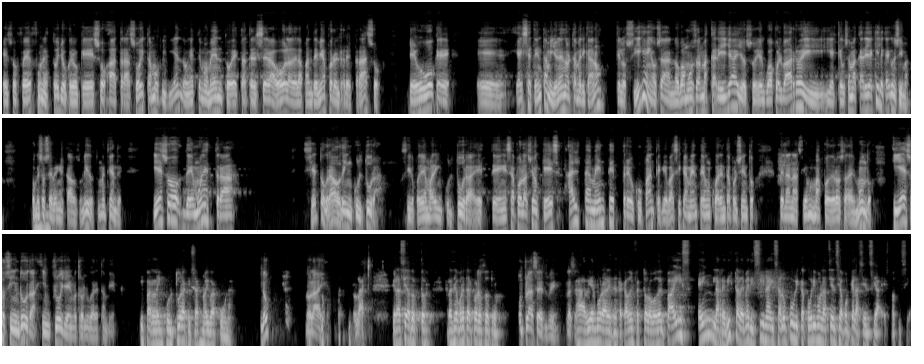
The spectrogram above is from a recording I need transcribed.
Eso fue funesto. Yo creo que eso atrasó y estamos viviendo en este momento esta tercera ola de la pandemia por el retraso que hubo que eh, hay 70 millones de norteamericanos que lo siguen. O sea, no vamos a usar mascarilla. Yo soy el guapo del barrio y, y el que usa mascarilla aquí le caigo encima. Porque eso se ve en Estados Unidos. ¿Tú me entiendes? Y eso demuestra cierto grado de incultura, si lo podría llamar incultura, este, en esa población que es altamente preocupante, que básicamente es un 40% de la nación más poderosa del mundo. Y eso sin duda influye en otros lugares también. Y para la incultura quizás no hay vacuna. No, no la hay. no la hay. Gracias, doctor. Gracias por estar con nosotros. Un placer, Luis. Javier Morales, destacado infectólogo del país. En la revista de Medicina y Salud Pública cubrimos la ciencia porque la ciencia es noticia.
